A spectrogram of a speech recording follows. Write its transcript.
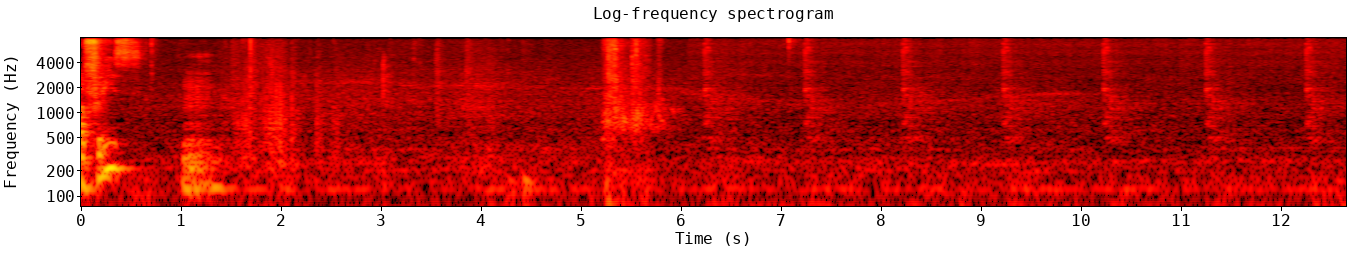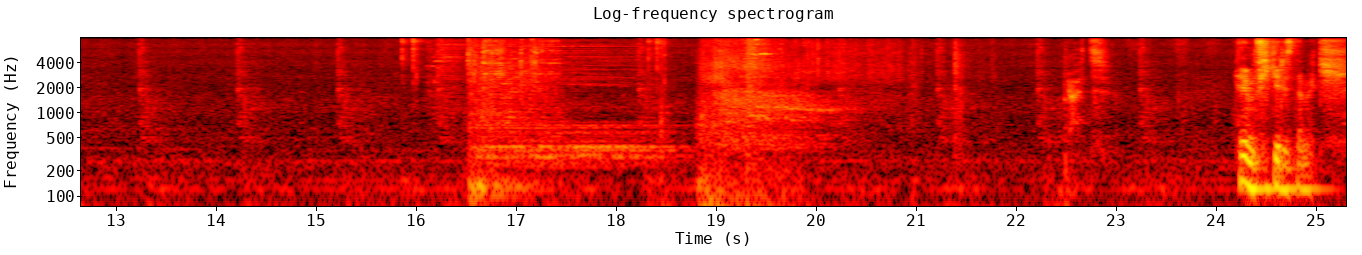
Bunlar freeze. Hmm. Hem fikiriz demek.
